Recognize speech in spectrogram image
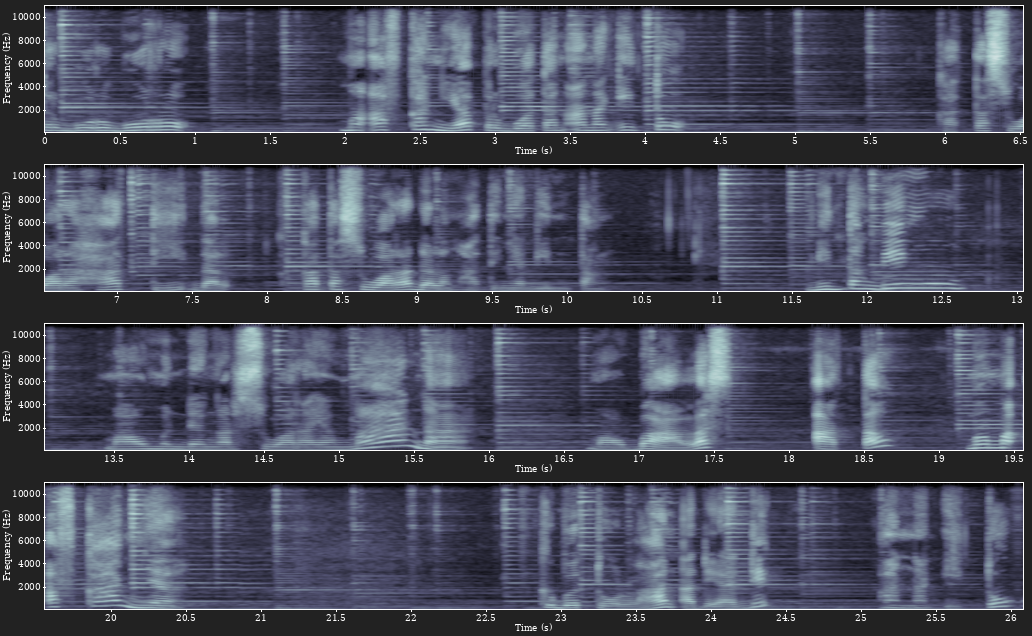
terburu-buru. Maafkan ya perbuatan anak itu. Kata suara hati dal kata suara dalam hatinya Bintang. Bintang bingung mau mendengar suara yang mana? Mau balas atau memaafkannya? Kebetulan adik-adik anak itu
